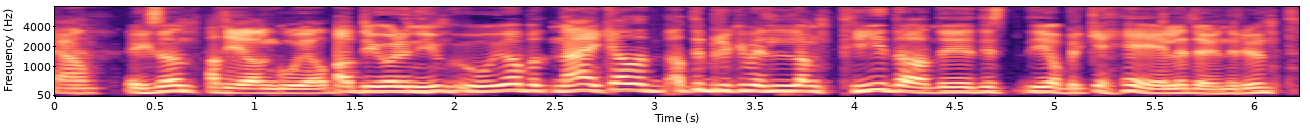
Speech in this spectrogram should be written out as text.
Ja. At de gjør en god jobb? At de gjør en god jobb. Nei, ikke at, at de bruker veldig lang tid. da De, de, de jobber ikke hele døgnet rundt.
